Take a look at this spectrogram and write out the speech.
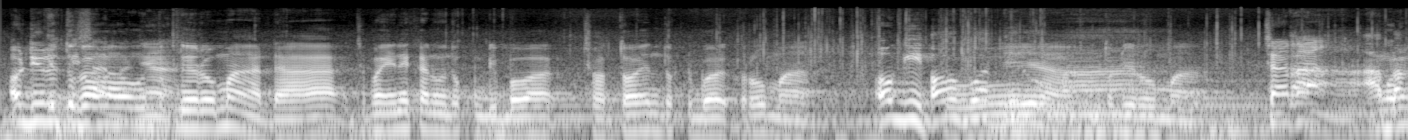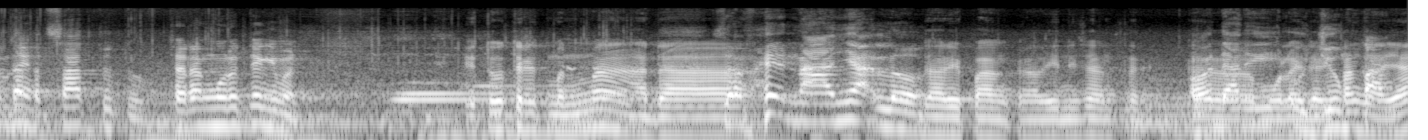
Oh, di Itu kalau untuk di rumah ada, cuma ini kan untuk dibawa, contohnya untuk dibawa ke rumah. Oh gitu. Oh, buat di Iya, rumah. untuk di rumah. Cara Nah, abang dapat satu tuh. Cara ngurutnya gimana? Itu treatment mah ada Sampai nanya loh. dari pangkal ini sampai Oh dari mulai ujung pangkal pangkal. ya.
